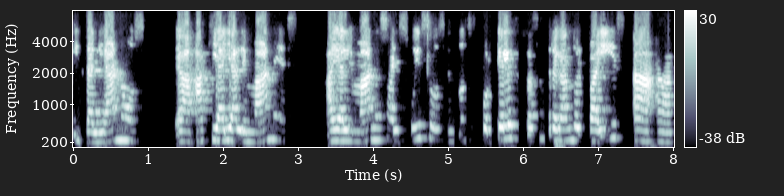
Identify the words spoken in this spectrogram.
italianos, aquí hay alemanes, hay alemanes, hay suizos, entonces, ¿por qué les estás entregando el país a, a,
